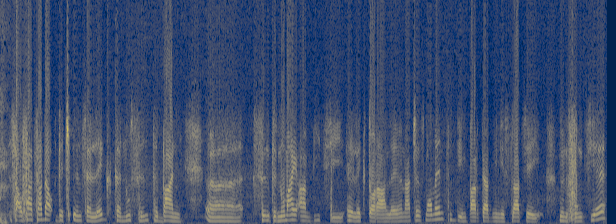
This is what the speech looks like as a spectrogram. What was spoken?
Sau fațada, deci înțeleg că nu sunt bani, uh, sunt numai ambiții electorale în acest moment din partea administrației în funcție,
